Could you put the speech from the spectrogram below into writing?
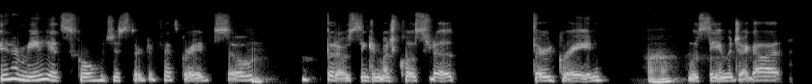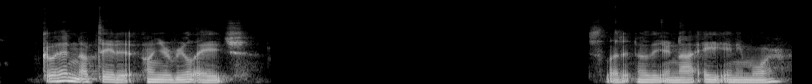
intermediate school, which is third to fifth grade. So, Hmm. but I was thinking much closer to third grade Uh huh. was the image I got. Go ahead and update it on your real age. Just let it know that you're not eight anymore.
